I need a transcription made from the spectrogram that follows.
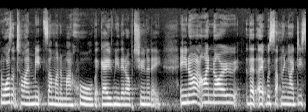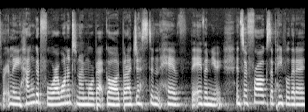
It wasn't until I met someone in my hall that gave me that opportunity. And you know, I know that it was something I desperately hungered for. I wanted to know more about God, but I just didn't have the avenue. And so, frogs are people that are,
